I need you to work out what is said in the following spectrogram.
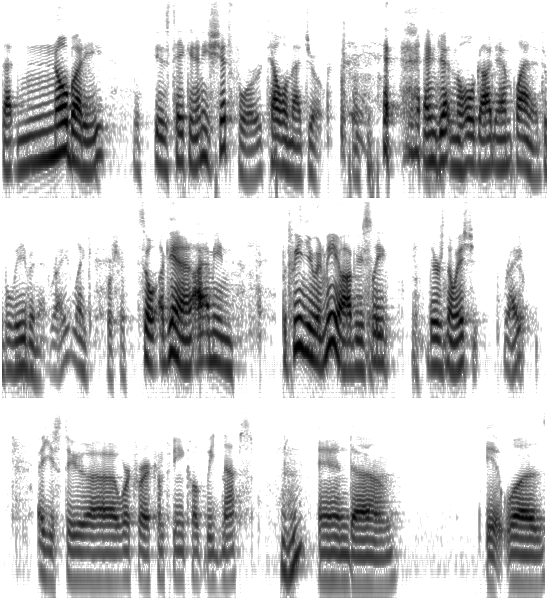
that nobody is taking any shit for telling that joke and getting the whole goddamn planet to believe in it right? Like For sure. so again I, I mean between you and me obviously there's no issue right? I used to uh, work for a company called Weedmaps, and um, it was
